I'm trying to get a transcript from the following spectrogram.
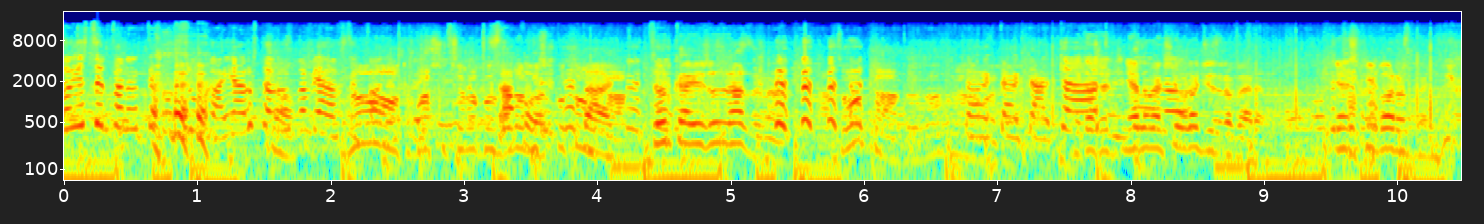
To jest ten pan od tego brzucha, ja już tam rozmawiałam z tym No, panem. to właśnie trzeba pozdrowić potomka. Tak, córka już od razu. No. A córka, to rozumiem. Tak, tak, tak, tak. Tylko, że nie wiadomo jak się urodzi z rowerem. Ciężki boros będzie.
